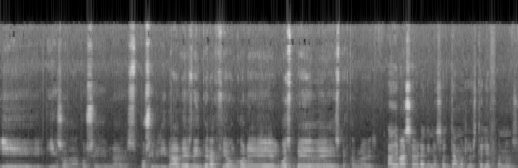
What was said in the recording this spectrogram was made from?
y, eso da pues, eh, unas posibilidades de interacción con el huésped eh, espectaculares. Además, ahora que nos soltamos los teléfonos,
